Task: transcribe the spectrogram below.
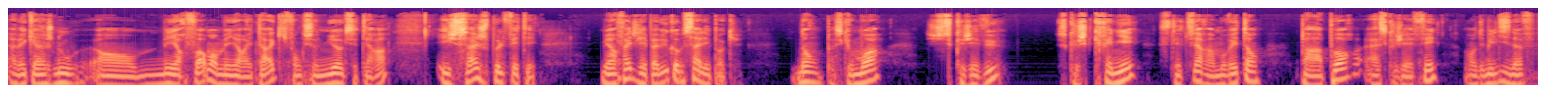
avec un genou en meilleure forme, en meilleur état, qui fonctionne mieux, etc. Et ça, je peux le fêter. Mais en fait, je l'ai pas vu comme ça à l'époque. Non, parce que moi, ce que j'ai vu, ce que je craignais, c'était de faire un mauvais temps par rapport à ce que j'avais fait en 2019.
